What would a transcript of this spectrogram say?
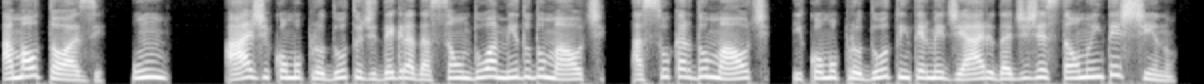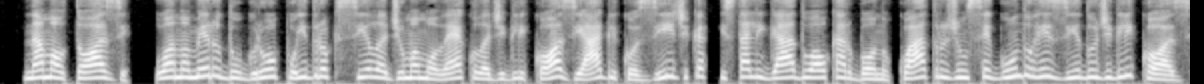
A maltose, 1. Age como produto de degradação do amido do malte, açúcar do malte, e como produto intermediário da digestão no intestino. Na maltose, o anômero do grupo hidroxila de uma molécula de glicose aglicosídica está ligado ao carbono 4 de um segundo resíduo de glicose.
